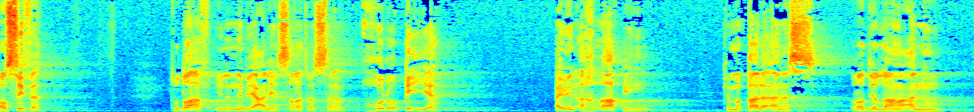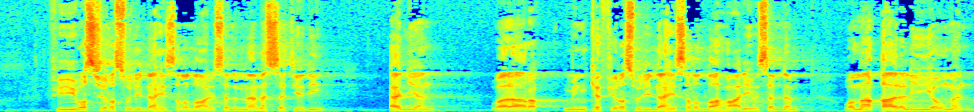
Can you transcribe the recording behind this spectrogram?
أو صفة تضاف إلى النبي عليه الصلاة والسلام خلقية أي من أخلاقه كما قال أنس رضي الله عنه في وصف رسول الله صلى الله عليه وسلم ما مست يدي ألين ولا رق من كف رسول الله صلى الله عليه وسلم وما قال لي يوما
